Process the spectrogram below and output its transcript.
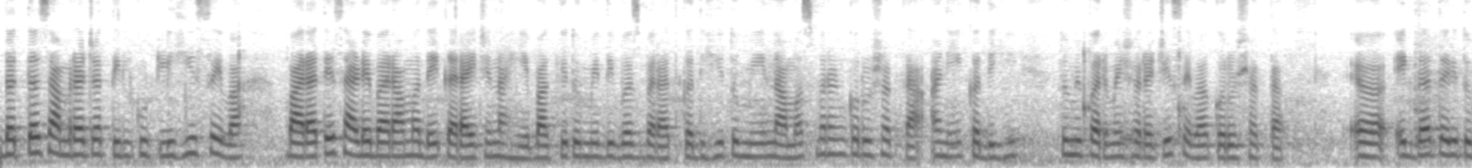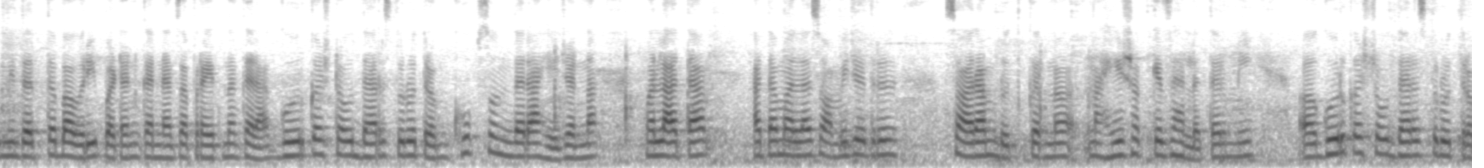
दत्त साम्राज्यातील कुठलीही सेवा बारा ते साडेबारामध्ये करायची नाही. बाकी तुम्ही दिवसभरात कधीही तुम्ही नामस्मरण करू शकता आणि कधीही तुम्ही परमेश्वराची सेवा करू शकता. एकदा तरी तुम्ही दत्त बावरी पठण करण्याचा प्रयत्न करा. घोरकष्ट उद्धार स्तोत्रम खूप सुंदर आहे. ज्यांना मला आता आता मला स्वामी चैत्र सारामृत करणं नाही शक्य झालं तर मी घोरकष्ट उद्धार स्तोत्र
